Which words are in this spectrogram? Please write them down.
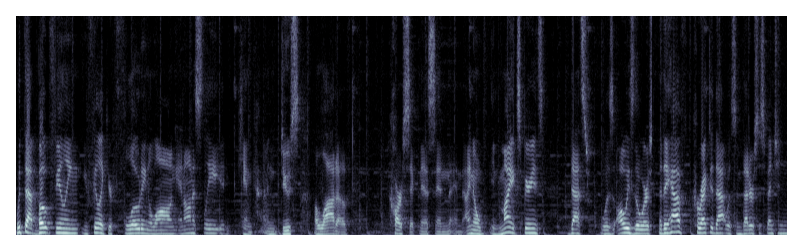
With that boat feeling, you feel like you're floating along, and honestly, it can kind of induce a lot of car sickness. And, and I know in my experience, that's was always the worst. Now they have corrected that with some better suspension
